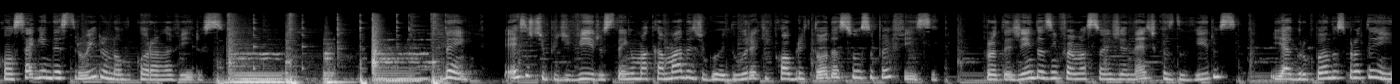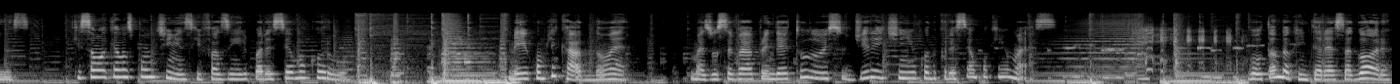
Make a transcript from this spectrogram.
conseguem destruir o novo coronavírus? Bem, esse tipo de vírus tem uma camada de gordura que cobre toda a sua superfície, protegendo as informações genéticas do vírus e agrupando as proteínas, que são aquelas pontinhas que fazem ele parecer uma coroa. Meio complicado, não é? Mas você vai aprender tudo isso direitinho quando crescer um pouquinho mais. Voltando ao que interessa agora,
